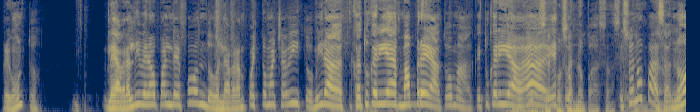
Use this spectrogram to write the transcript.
Pregunto. ¿Le habrán liberado un par de fondos? ¿Le habrán puesto más chavito? Mira, que tú querías más brea, toma. ¿Qué tú querías? Ah, Esas esto. cosas no pasan. Eso no pasa, ¿no?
